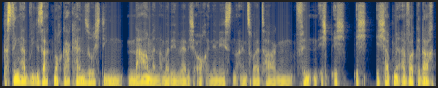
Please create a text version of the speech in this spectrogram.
das Ding hat, wie gesagt, noch gar keinen so richtigen Namen, aber den werde ich auch in den nächsten ein, zwei Tagen finden. Ich, ich, ich, ich habe mir einfach gedacht,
